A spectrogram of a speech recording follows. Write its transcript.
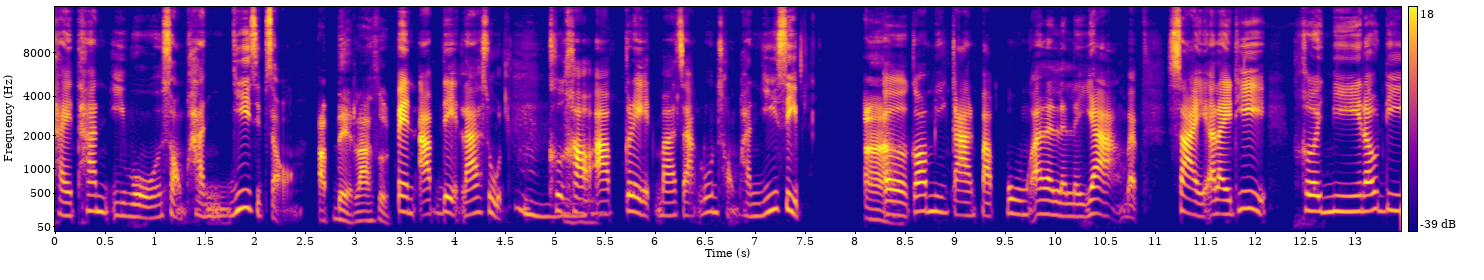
Titan Evo 2022 อัปเดตล่าสุด เป็นอัปเดตล่าสุด คือเขาอัปเกรดมาจากรุ่น 2020อ่า เออก็มีการปรับปรุงอะไรหลาย ๆ อย่าง แบบใส่อะไรที่เคยมีแล้วดี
